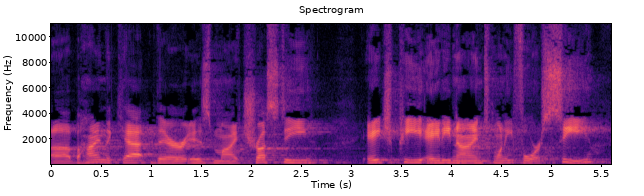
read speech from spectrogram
Uh, behind the cat there is my trusty HP8924C.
